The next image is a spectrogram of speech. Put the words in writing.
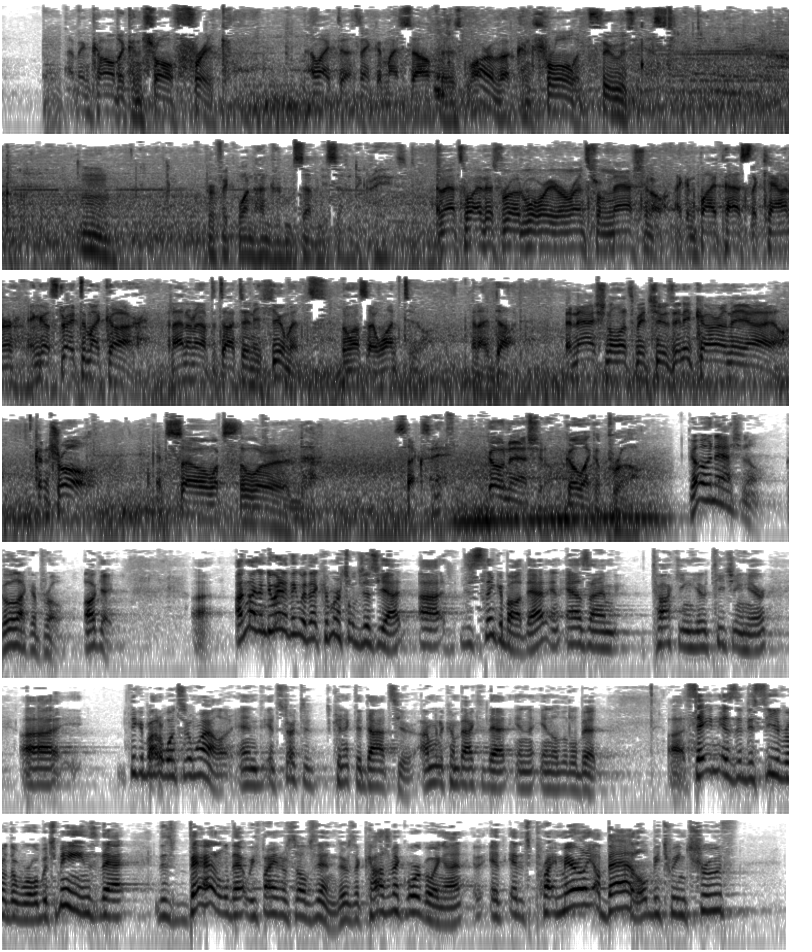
I've been called a control freak. I like to think of myself as more of a control enthusiast. Hmm. Perfect 177 degrees. And that's why this Road Warrior rents from National. I can bypass the counter and go straight to my car. And I don't have to talk to any humans unless I want to. And I don't. The National lets me choose any car in the aisle. Control. And so, what's the word? Sexy. Go National. Go like a pro. Go National. Go like a pro. Okay. Uh, I'm not going to do anything with that commercial just yet. Uh, just think about that. And as I'm talking here, teaching here, uh, think about it once in a while and, and, start to connect the dots here. I'm going to come back to that in, in a little bit. Uh, Satan is the deceiver of the world, which means that this battle that we find ourselves in, there's a cosmic war going on. It, it's primarily a battle between truth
